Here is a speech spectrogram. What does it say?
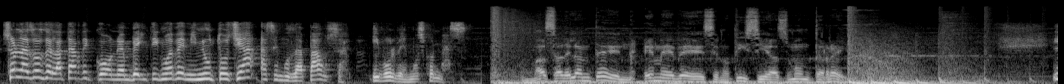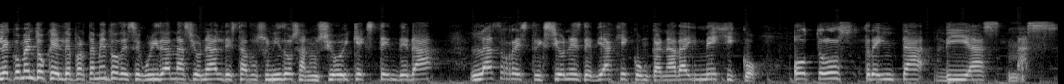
Son las 2 de la tarde con 29 minutos. Ya hacemos la pausa y volvemos con más. Más adelante en MBS Noticias Monterrey. Le comento que el Departamento de Seguridad Nacional de Estados Unidos anunció hoy que extenderá las restricciones de viaje con Canadá y México otros 30 días más.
